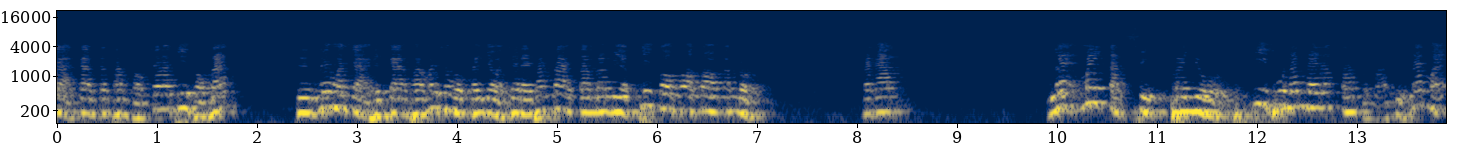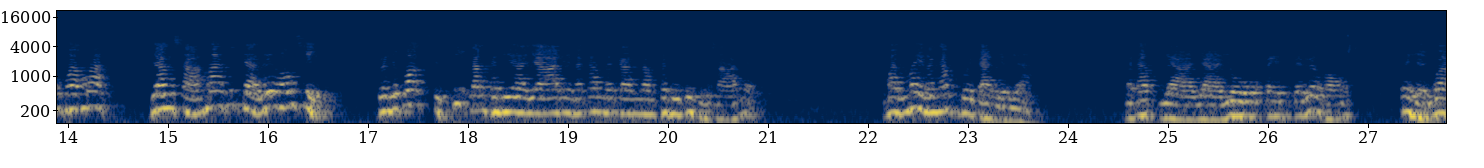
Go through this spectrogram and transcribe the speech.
จากการกระทำของเจ้าหน้าที่ของรัฐสืบเนื่องมาจากเหตุการณ์ความไม่สงบในจังหวัดชายแดนภาคใต้ตามระเบียบที่กกตกำหนดนะครับ และไม่ตัดสิทธิประโยชน์ที่ผู้นั้นได้รับตามกฎหมายอื่นนั่นหมายความว่ายังสามารถที่จะเรียกร้องสิทธิโดยเฉพาะสิทธินำคดีอาญาเนี่ยนะครับในการนำคดีไปสู่ศาลเนี่ย มันไม่ระงับด้วยการเยียวยานะครับ อย่าอย่าโยงไปเป็นเรื่องของให้เห็นว่า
